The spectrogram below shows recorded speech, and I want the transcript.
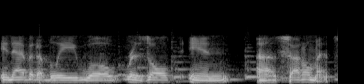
inevitably will result in uh, settlements.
